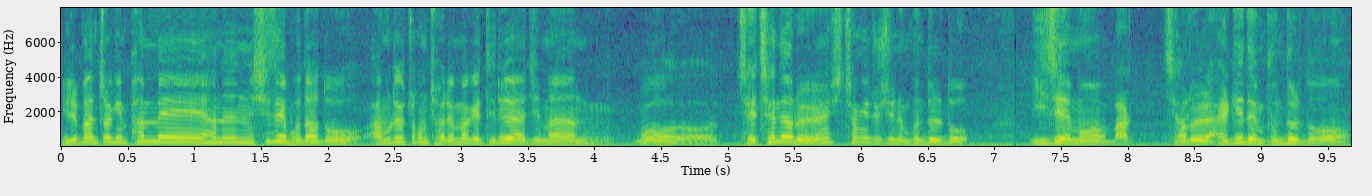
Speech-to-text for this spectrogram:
일반적인 판매하는 시세보다도 아무래도 조금 저렴하게 드려야지만 뭐 제 채널을 시청해 주시는 분들도 이제 뭐 막 저를 알게 된 분들도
